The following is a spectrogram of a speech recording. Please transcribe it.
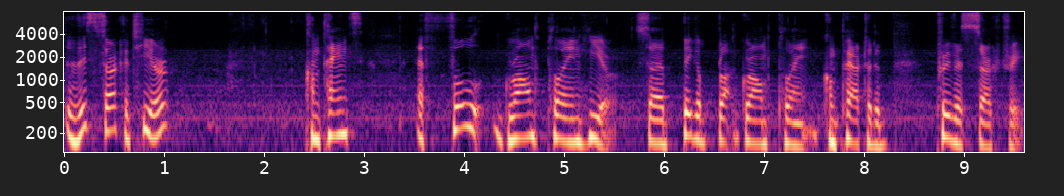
this circuit here contains a full ground plane here, so a bigger ground plane compared to the previous circuitry.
